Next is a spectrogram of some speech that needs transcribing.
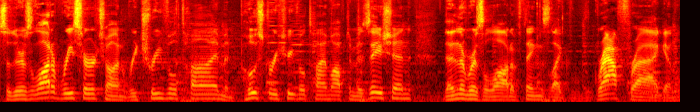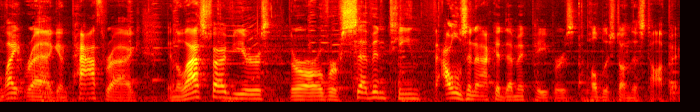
So there's a lot of research on retrieval time and post-retrieval time optimization. Then there was a lot of things like GraphRag and LightRAG and PathRag. In the last five years, there are over 17,000 academic papers published on this topic.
